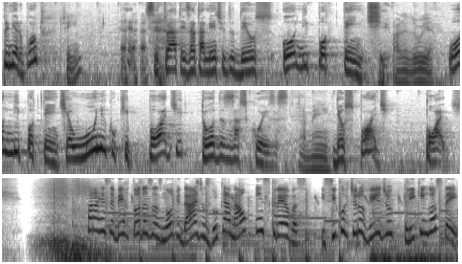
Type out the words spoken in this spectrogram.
Primeiro ponto? Sim. Se trata exatamente do Deus onipotente. Aleluia. Onipotente é o único que pode todas as coisas. Amém. Deus pode? Pode receber todas as novidades do canal, inscreva-se e se curtir o vídeo, clique em gostei.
